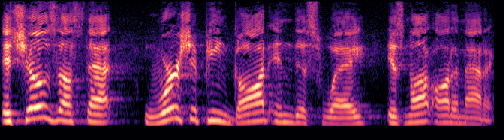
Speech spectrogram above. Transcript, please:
it shows us that worshiping God in this way is not automatic.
